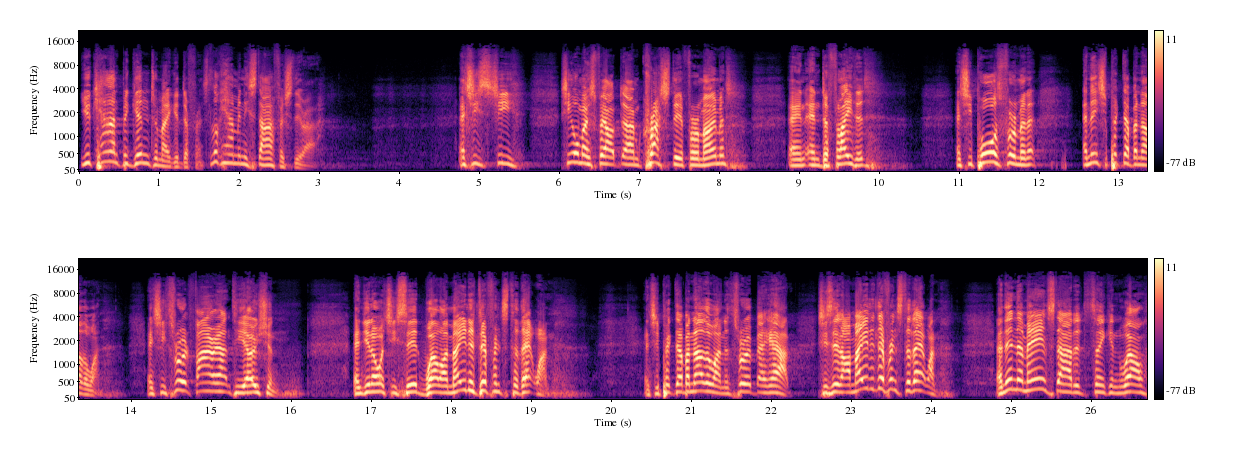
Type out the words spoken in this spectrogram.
You can't begin to make a difference. Look how many starfish there are. And she, she, she almost felt um, crushed there for a moment and, and deflated. And she paused for a minute and then she picked up another one and she threw it far out into the ocean. And you know what she said? Well, I made a difference to that one. And she picked up another one and threw it back out. She said, I made a difference to that one. And then the man started thinking, well,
